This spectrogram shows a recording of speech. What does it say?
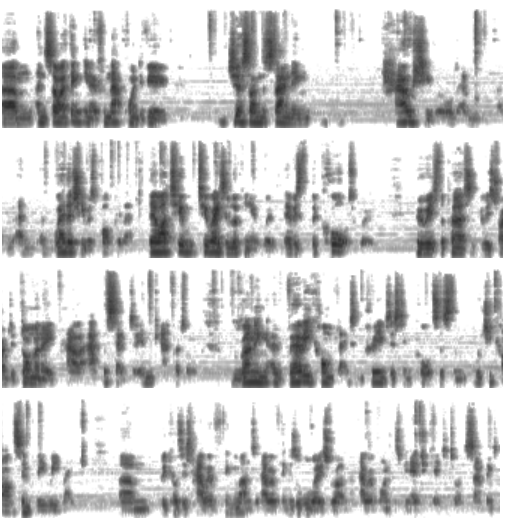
Um, and so I think, you know, from that point of view, just understanding how she ruled and, and, and whether she was popular, there are two two ways of looking at Wu. There is the court Wu, who is the person who is trying to dominate power at the center in the capital, running a very complex and pre-existing court system which you can't simply remake. Um, because it's how everything runs and how everything has always run, how everyone has been educated to understand things,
